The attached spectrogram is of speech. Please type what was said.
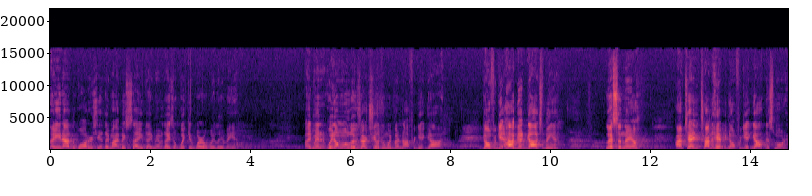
They ain't out of the waters yet. They might be saved, amen, but there's a wicked world we live in. Amen. If we don't want to lose our children, we better not forget God. Don't forget how good God's been. Listen now. I'm telling you, trying to help you, don't forget God this morning.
